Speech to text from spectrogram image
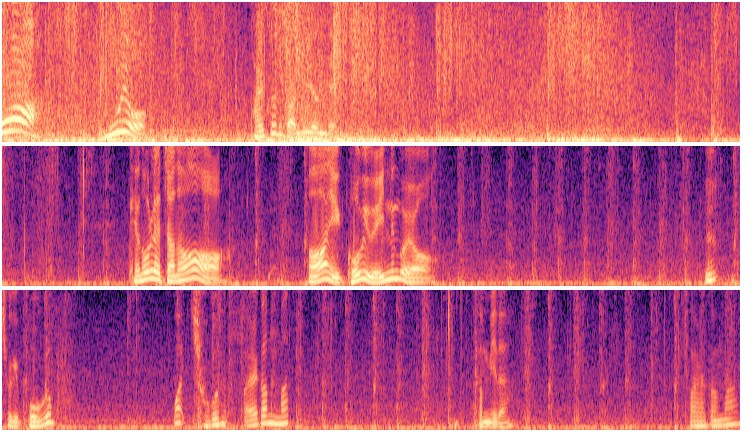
우와! 뭐야? 발소리도 안 들렸는데. 개 놀랬잖아. 아니, 거기 왜 있는 거야? 응? 저기 보급? 어, 저거는 빨간 맛? 갑니다. 빨간 맛?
